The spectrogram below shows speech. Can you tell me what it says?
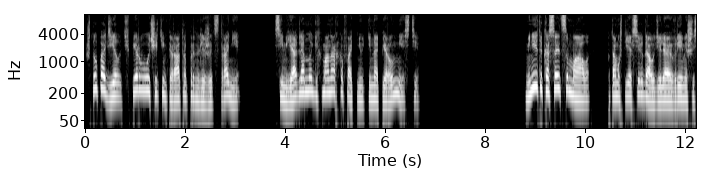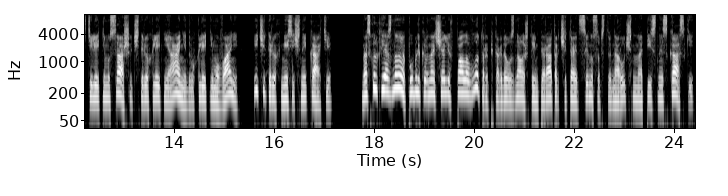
Что поделать, в первую очередь император принадлежит стране. Семья для многих монархов отнюдь не на первом месте. Меня это касается мало, потому что я всегда уделяю время шестилетнему Саше, четырехлетней Ане, двухлетнему Ване и четырехмесячной Кате. Насколько я знаю, публика вначале впала в оторопь, когда узнала, что император читает сыну собственноручно написанные сказки,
